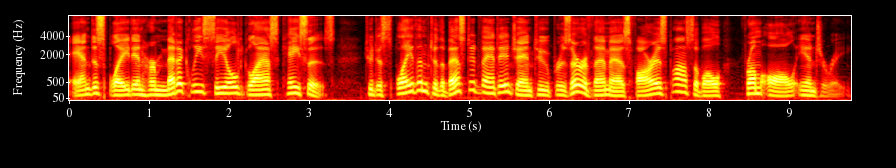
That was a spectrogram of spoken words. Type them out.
and displayed in hermetically sealed glass cases to display them to the best advantage and to preserve them as far as possible from all injury.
